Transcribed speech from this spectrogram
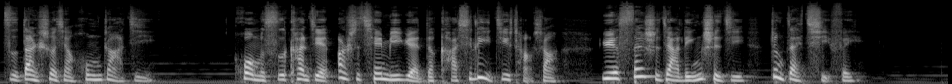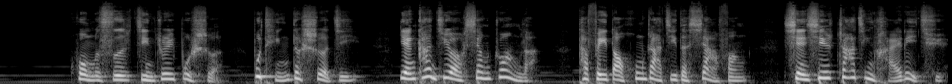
子弹射向轰炸机。霍姆斯看见二十千米远的卡西利机场上，约三十架零式机正在起飞。霍姆斯紧追不舍，不停地射击，眼看就要相撞了。他飞到轰炸机的下方，险些扎进海里去。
